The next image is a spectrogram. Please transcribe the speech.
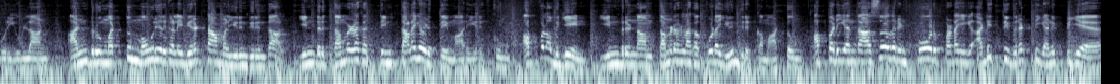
கூறியுள்ளான். அன்று மட்டும் மௌரியர்களை விரட்டாமல் இருந்திருந்தால் இன்று தமிழகத்தின் தலையெழுத்தை மாறியிருக்கும். அவ்வளவு ஏன்? இன்று நாம் தமிழர்களாக கூட இருந்திருக்க மாட்டோம். அப்படி அந்த அசோகரின் போர் படையை அடித்து விரட்டி அனுப்பிய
